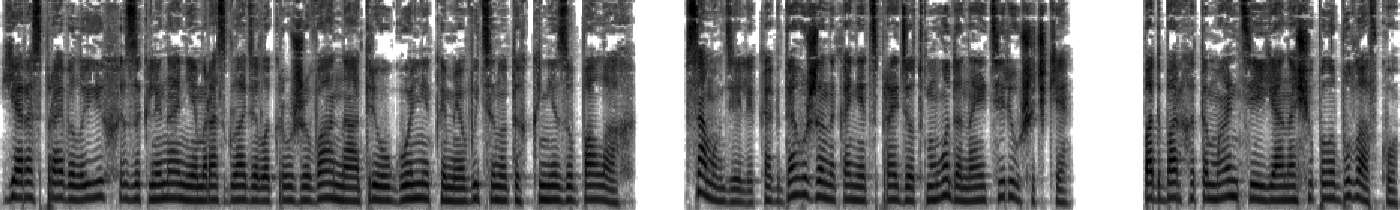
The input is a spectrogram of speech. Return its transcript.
я расправила их, заклинанием разгладила кружева на треугольниками вытянутых к низу полах. В самом деле, когда уже наконец пройдет мода на эти рюшечки? Под бархатом мантии я нащупала булавку.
